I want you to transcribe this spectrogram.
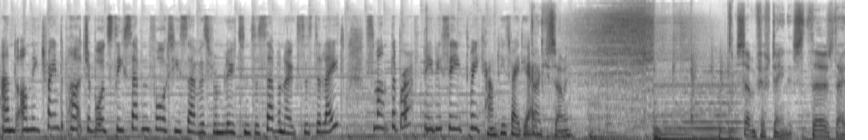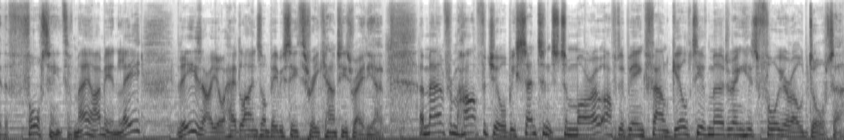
And on the train departure boards, the 740 service from Luton to Sevenoaks is delayed. Samantha Bruff, BBC Three Counties Radio. Thank you, Sammy. 7.15, it's Thursday, the 14th of May. I'm Iain Lee. These are your headlines on BBC Three Counties Radio. A man from Hertfordshire will be sentenced tomorrow after being found guilty of murdering his four year old daughter.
